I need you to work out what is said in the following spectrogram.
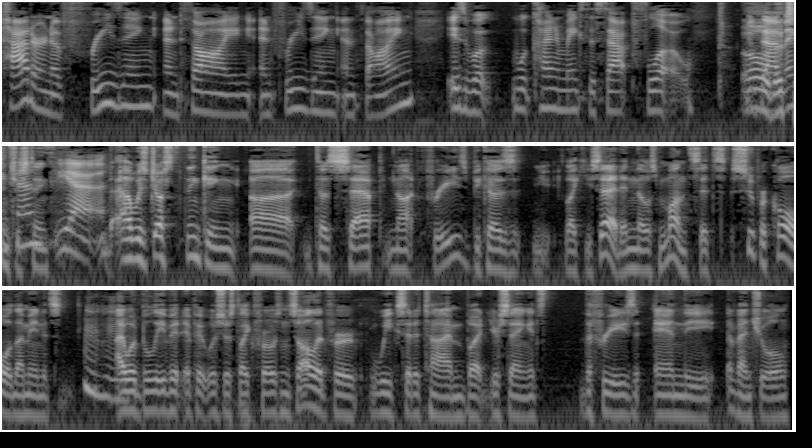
pattern of freezing and thawing and freezing and thawing is what what kind of makes the sap flow. Oh, that that's interesting. Sense? Yeah. I was just thinking, uh, does sap not freeze? Because, you, like you said, in those months, it's super cold. I mean, it's. Mm-hmm. I would believe it if it was just like frozen solid for weeks at a time. But you're saying it's the freeze and the eventual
